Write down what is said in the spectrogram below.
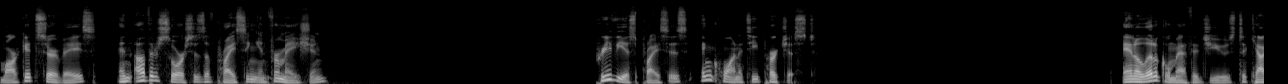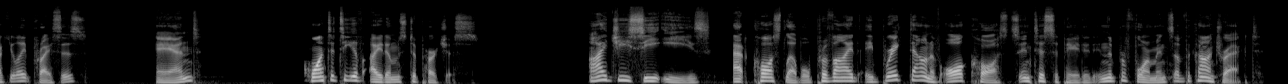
market surveys and other sources of pricing information, previous prices and quantity purchased. Analytical methods used to calculate prices, and quantity of items to purchase. IGCEs at cost level provide a breakdown of all costs anticipated in the performance of the contract.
